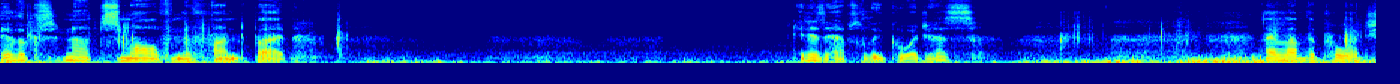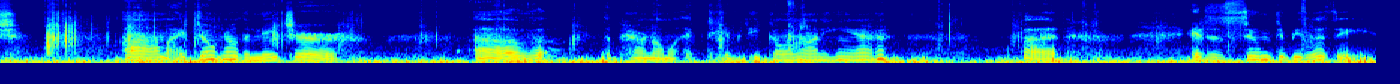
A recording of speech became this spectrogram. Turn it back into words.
It looks not small from the front, but it is absolutely gorgeous. I love the porch. Um, I don't know the nature of the paranormal activity going on here, but it is assumed to be Lizzie.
